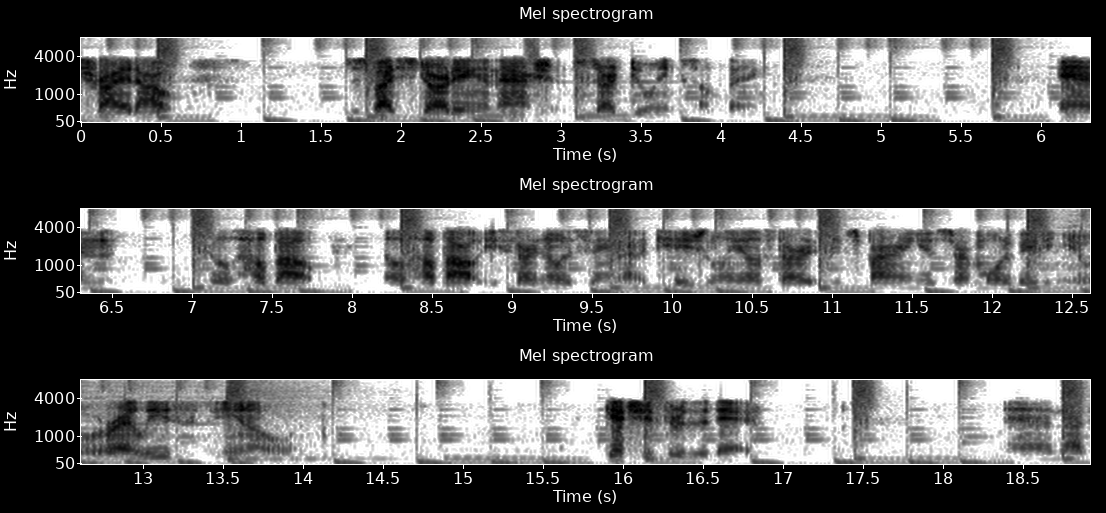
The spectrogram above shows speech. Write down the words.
try it out. Just by starting an action, start doing something. And it'll help out it'll help out. You start noticing that occasionally it'll start inspiring you, start motivating you, or at least, you know, get you through the day. And that's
